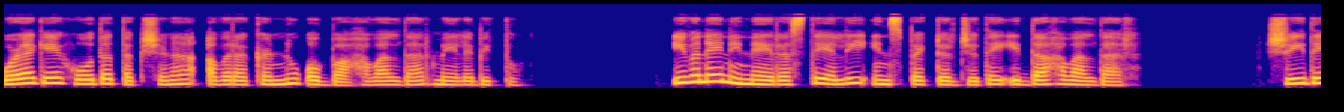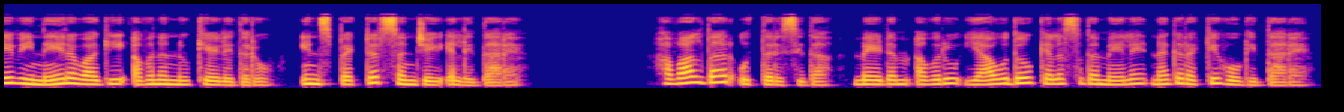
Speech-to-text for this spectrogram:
ಒಳಗೆ ಹೋದ ತಕ್ಷಣ ಅವರ ಕಣ್ಣು ಒಬ್ಬ ಹವಾಲ್ದಾರ್ ಮೇಲೆ ಬಿತ್ತು. ಇವನೇ ನಿನ್ನೆ ರಸ್ತೆಯಲ್ಲಿ ಇನ್ಸ್ಪೆಕ್ಟರ್ ಜೊತೆ ಇದ್ದ ಹವಾಲ್ದಾರ್. ಶ್ರೀದೇವಿ ನೇರವಾಗಿ ಅವನನ್ನು ಕೇಳಿದರು. ಇನ್ಸ್ಪೆಕ್ಟರ್ ಸಂಜಯ್ ಎಲ್ಲಿದ್ದಾರೆ? ಹವಾಲ್ದಾರ್ ಉತ್ತರಿಸಿದ, ಮೇಡಂ, ಅವರು ಯಾವುದೋ ಕೆಲಸದ ಮೇಲೆ ನಗರಕ್ಕೆ ಹೋಗಿದ್ದಾರೆ.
